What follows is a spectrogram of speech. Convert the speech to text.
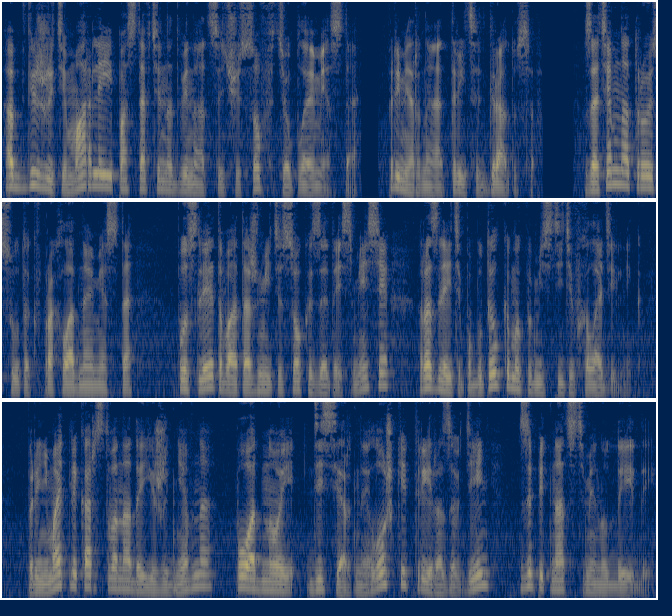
Обвяжите марлей и поставьте на 12 часов в теплое место, примерно 30 градусов. Затем на трое суток в прохладное место. После этого отожмите сок из этой смеси, разлейте по бутылкам и поместите в холодильник. Принимать лекарство надо ежедневно, по одной десертной ложке три раза в день за 15 минут до еды.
